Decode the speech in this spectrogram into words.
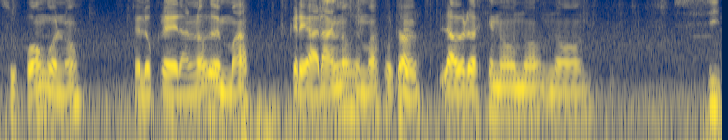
Supongo, ¿no? Te lo creerán los demás, crearán los demás, porque Claro. la verdad es que no, no, no. Si,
